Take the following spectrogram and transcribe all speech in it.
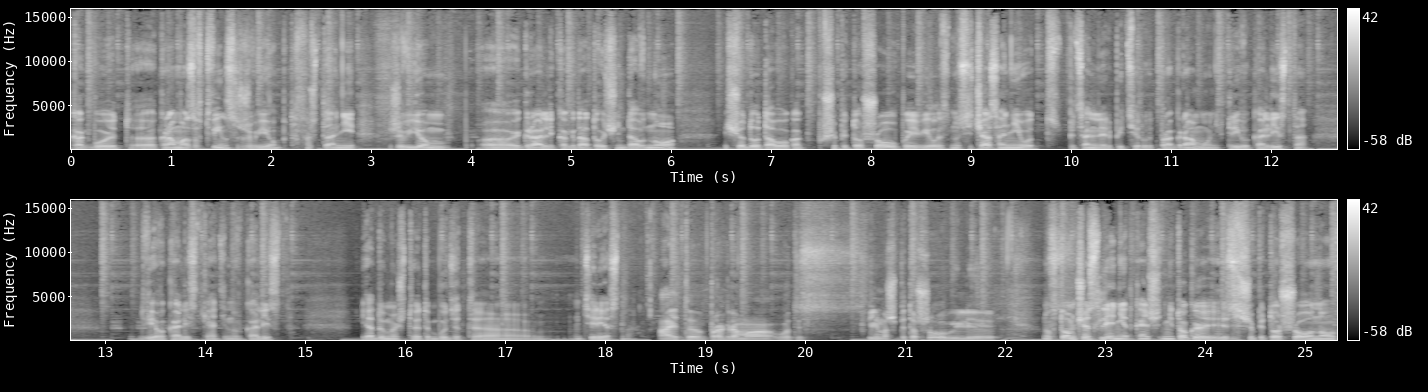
как будет э, Karamazov Twins живьем, потому что они живьем э, играли когда-то очень давно, еще до того, как Шапито Шоу появилось. Но сейчас они вот специально репетируют программу. У них три вокалиста, две вокалистки, один вокалист. Я думаю, что это будет э, интересно. А это программа вот из фильма Шапито Шоу или... Ну, в том числе, нет, конечно, не только из Шапито Шоу, но,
